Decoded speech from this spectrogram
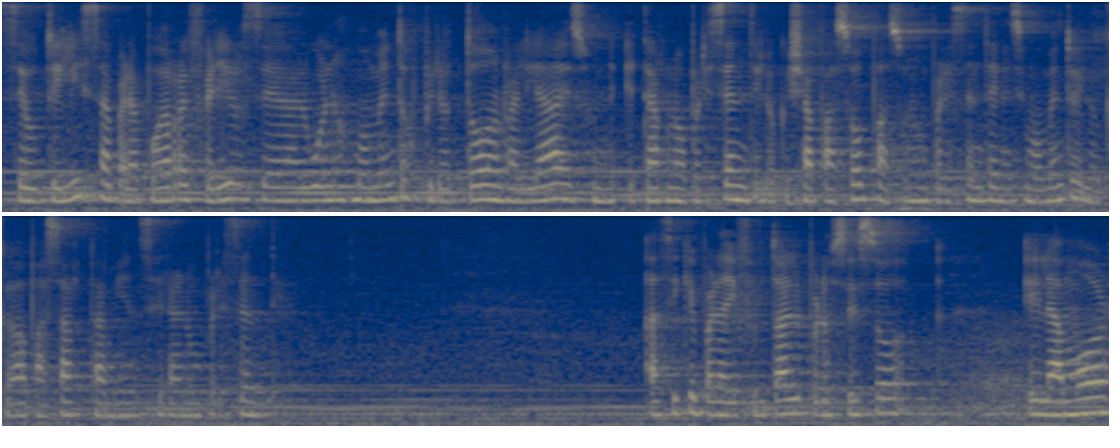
se utiliza para poder referirse a algunos momentos, pero todo en realidad es un eterno presente. Lo que ya pasó pasó en un presente en ese momento y lo que va a pasar también será en un presente. Así que para disfrutar el proceso, el amor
